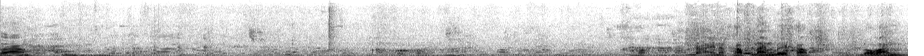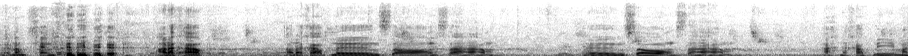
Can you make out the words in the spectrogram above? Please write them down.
สามครับนั่ง ได้นะครับ นั่งเลยครับ ระวังน้ำแข็ง เอานะครับ เอานะครับหนึ่งสองสามหนึ่งสองสามอะนะครับ นี่มา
